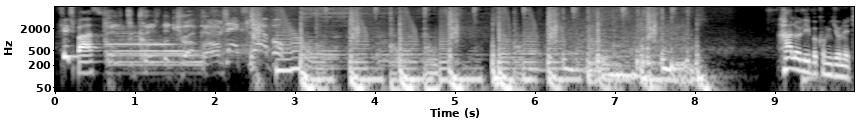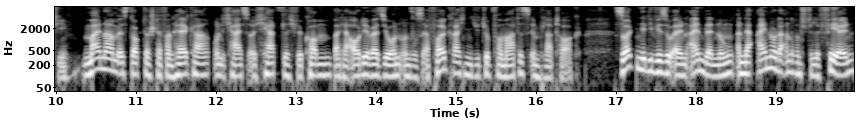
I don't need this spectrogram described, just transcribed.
Viel Spaß! Hallo liebe Community, mein Name ist Dr. Stefan Helker und ich heiße euch herzlich willkommen bei der Audioversion unseres erfolgreichen YouTube-Formates Implatalk. Sollten dir die visuellen Einblendungen an der einen oder anderen Stelle fehlen,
